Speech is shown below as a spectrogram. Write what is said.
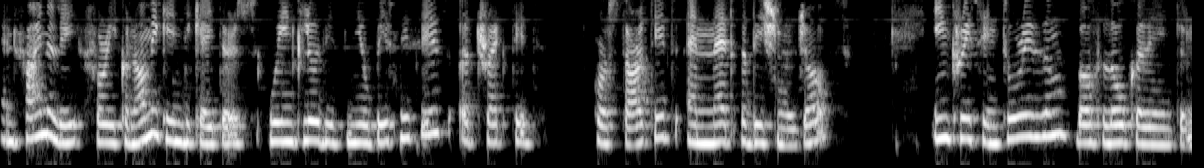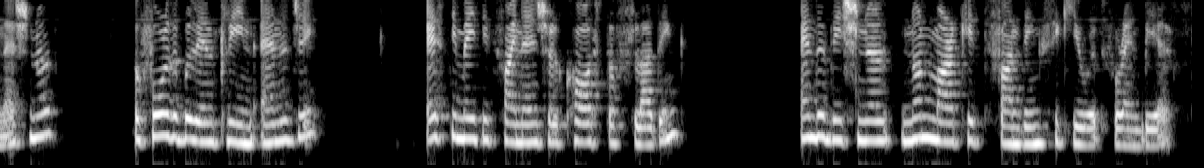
And finally, for economic indicators, we included new businesses attracted or started and net additional jobs, increase in tourism, both local and international, affordable and clean energy, estimated financial cost of flooding, and additional non-market funding secured for NBS.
